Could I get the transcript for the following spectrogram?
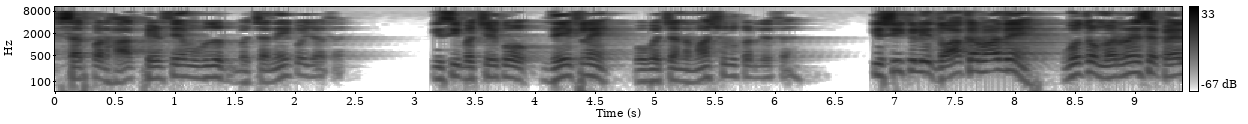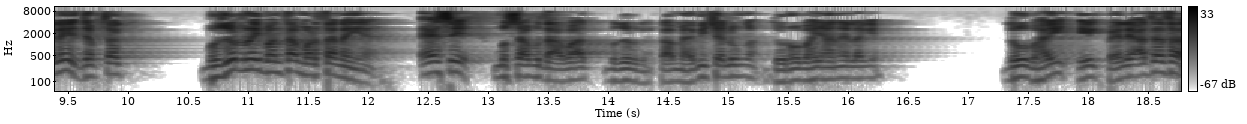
سر پر ہاتھ پھیرتے ہیں وہ بزرگ۔ بچہ نہیں کو جاتا۔ ہے کسی بچے کو دیکھ لیں، وہ بچہ نماز شروع کر دیتا ہے۔ کسی کے لیے دعا کروا دیں، وہ تو مرنے سے پہلے جب تک بزرگ نہیں بنتا، مرتا نہیں ہے۔ ایسے مساب دعوات بزرگ کا میں بھی چلوں گا۔ دونوں بھائی آنے لگے۔ دو بھائی، ایک پہلے آتا تھا،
